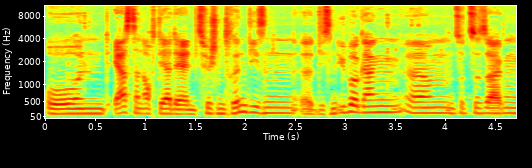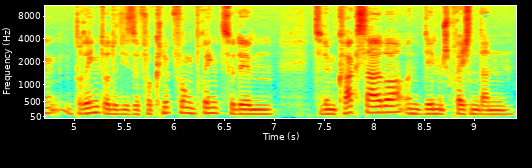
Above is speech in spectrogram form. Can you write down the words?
Und er ist dann auch der, der inzwischen diesen, äh, diesen Übergang ähm, sozusagen bringt oder diese Verknüpfung bringt zu dem, zu dem Quacksalber und dementsprechend dann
